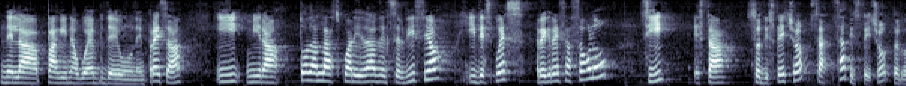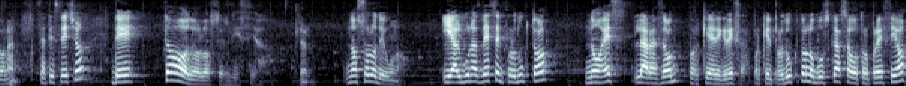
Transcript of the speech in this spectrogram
en la página web de una empresa y mira todas las cualidades del servicio y después regresa solo si está satisfecho, satisfecho, perdona, satisfecho de todos los servicios, no solo de uno. Y algunas veces el producto no es la razón por qué regresa, porque el producto lo buscas a otro precio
